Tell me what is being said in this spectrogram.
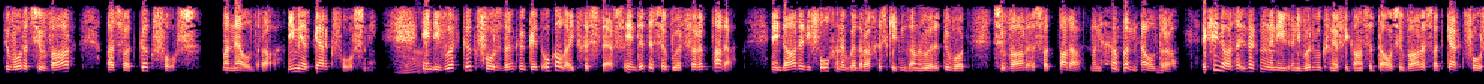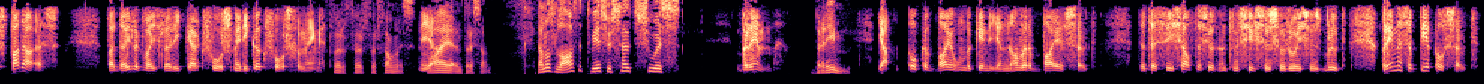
Toe word dit so waar as wat kikvors manel dra, nie meer kerkvors nie. Ja. En die woord kikvors dink ek het ook al uitgesterf en dit is 'n woord vir 'n padda. En daar het die volgende oordrag geskied met ander woorde toe word so waar is wat padda manel, dra. Ek sien daar is uitdrukking in die in die Woordeboek van die Afrikaanse taal so waar is wat kerkvors padda is wat duidelik wys dat die kerkvors met die kikvors gemeng het. vir vir vervang is. Ja. Baie interessant. Dan ons laaste twee so sout soos Brem. brem. Ja, ook 'n baie onbekende een, ander baie sout. Dit is dieselfde soort intensief soos rooi soos bloed. Brem is 'n pekelsout.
